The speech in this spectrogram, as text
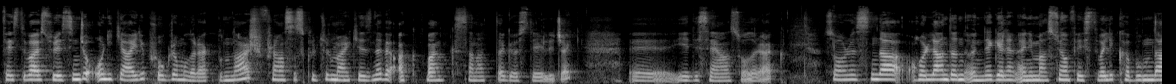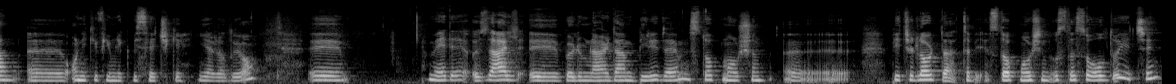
festival süresince 12 ayrı program olarak bunlar Fransız Kültür Merkezi'nde ve Akbank Sanat'ta gösterilecek. E, 7 seans olarak. Sonrasında Hollanda'nın önde gelen animasyon festivali Kabum'dan e, 12 filmlik bir seçki yer alıyor. E, ve de özel e, bölümlerden biri de stop motion. E, Peter Lord da tabii stop motion ustası olduğu için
